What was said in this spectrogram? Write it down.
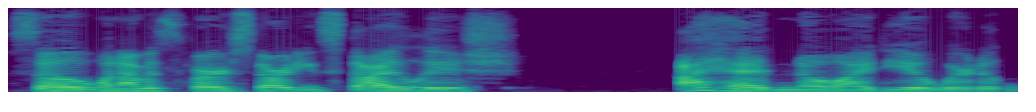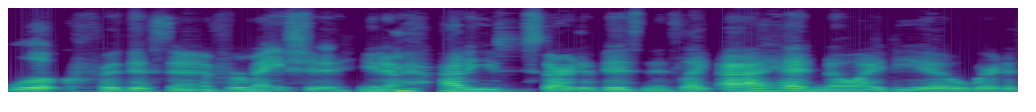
So when I was first starting Stylish, I had no idea where to look for this information. You know, how do you start a business? Like I had no idea where to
